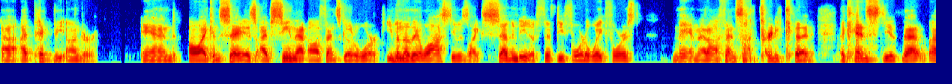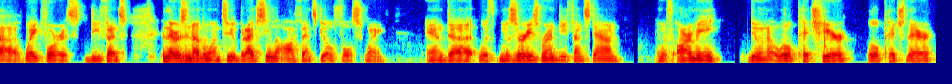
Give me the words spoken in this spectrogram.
uh, I picked the under, and all I can say is I've seen that offense go to work. Even though they lost, it was like seventy to fifty four to Wake Forest man, that offense looked pretty good against that uh, Wake Forest defense. And there was another one too, but I've seen the offense go full swing. And uh, with Missouri's run defense down, and with Army doing a little pitch here, little pitch there,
